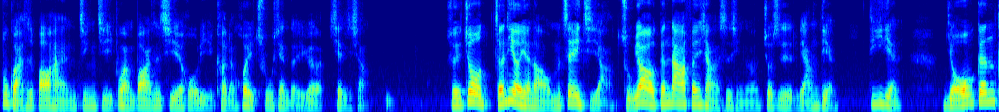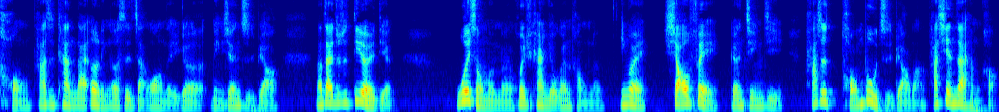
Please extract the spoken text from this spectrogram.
不管是包含经济，不管包含是企业获利，可能会出现的一个现象。所以就整体而言呢、我们这一集啊，主要跟大家分享的事情呢，就是两点。第一点，油跟铜它是看待二零二四展望的一个领先指标。那再就是第二点。为什么我们会去看油跟铜呢？因为消费跟经济它是同步指标嘛，它现在很好，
